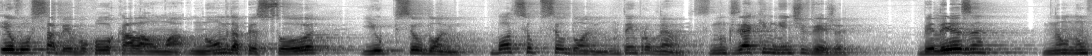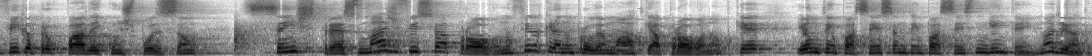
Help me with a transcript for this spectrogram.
Eu vou saber, eu vou colocar lá uma, o nome da pessoa e o pseudônimo. Bota seu pseudônimo, não tem problema. Se não quiser que ninguém te veja. Beleza? Não, não fica preocupado aí com exposição sem estresse. O mais difícil é a prova. Não fica criando um problema maior do que a prova, não, porque eu não tenho paciência, eu não tenho paciência, ninguém tem. Não adianta.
